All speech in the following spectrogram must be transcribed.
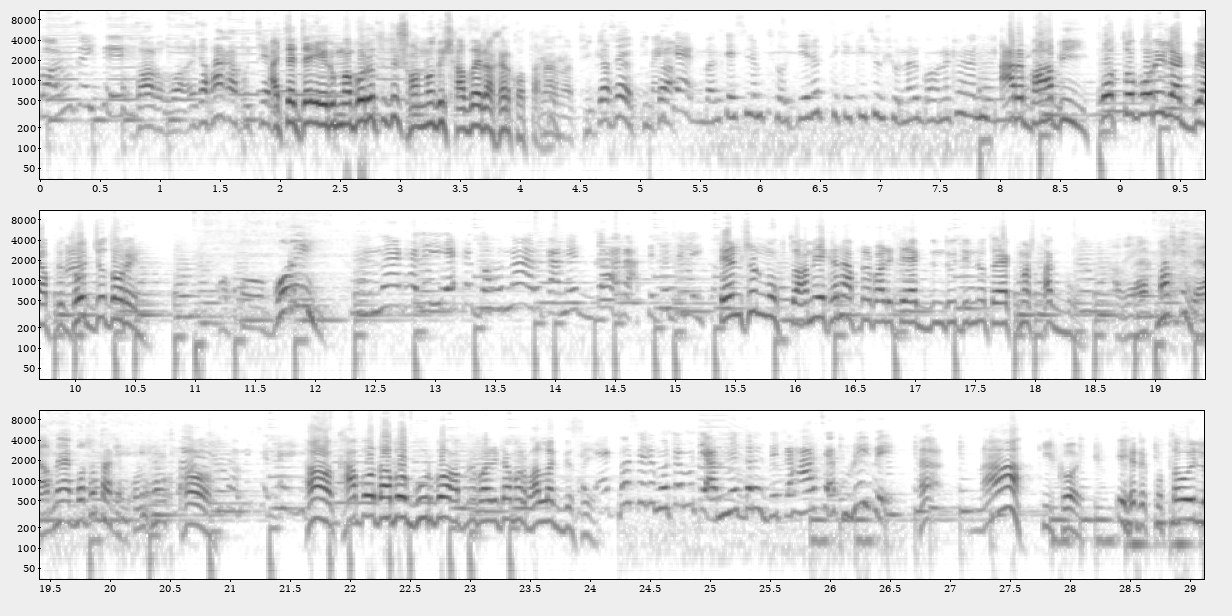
গরু যাইছে গড়, এটা ফাঁকা করছে। আচ্ছা আচ্ছা এর মা বড় তো স্বর্ণ দিয়ে সাজায় রাখার কথা। না না ঠিক আছে কিন্তু ভাইজান বলতেছিলাম সৌদি আরব থেকে কিছু সোনার গহনা টহনা নিয়ে আরে ভাবি কত বড়ি লাগবে আপনি? ধৈর্য ধরেন। কত বড়ি? না খালি একটা গহনা আর কানের দা- দিলেই টেনশন মুক্ত আমি এখানে আপনার বাড়িতে একদিন দুই দিন না তো এক মাস থাকব। আরে এক মাস কি? আপনি এক বছর থাকেন কোনো সমস্যা হ্যাঁ খাব দাবো ঘুরবো আপনার বাড়িটা আমার ভালো লাগতেছে। এক বছরে মোটামুটি আপনার দ্বারা যেটা হাসা ঘুরাইবে হ্যাঁ না কি কয়? এটা কথা হইল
